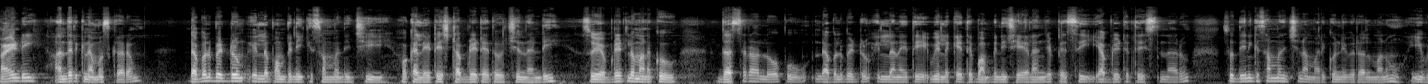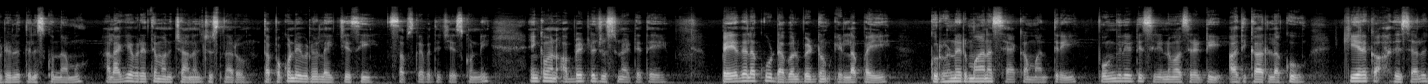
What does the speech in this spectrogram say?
హాయ్ అండి అందరికీ నమస్కారం. డబుల్ బెడ్రూమ్ ఇళ్ళ పంపిణీకి సంబంధించి ఒక లేటెస్ట్ అప్డేట్ అయితే వచ్చిందండి. సో ఈ అప్డేట్లో మనకు దసరా లోపు డబుల్ బెడ్రూమ్ ఇళ్ళని అయితే వీళ్ళకైతే పంపిణీ చేయాలని చెప్పేసి ఈ అప్డేట్ అయితే ఇస్తున్నారు. సో దీనికి సంబంధించిన మరికొన్ని వివరాలు మనం ఈ వీడియోలో తెలుసుకుందాము. అలాగే ఎవరైతే మన ఛానల్ చూస్తున్నారో తప్పకుండా ఈ వీడియో లైక్ చేసి సబ్స్క్రైబ్ అయితే చేసుకోండి. ఇంకా మనం అప్డేట్లో చూస్తున్నట్టయితే పేదలకు డబుల్ బెడ్రూమ్ ఇళ్ళపై గృహ నిర్మాణ శాఖ మంత్రి పొంగిలేటి శ్రీనివాసరెడ్డి అధికారులకు కీలక ఆదేశాలు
